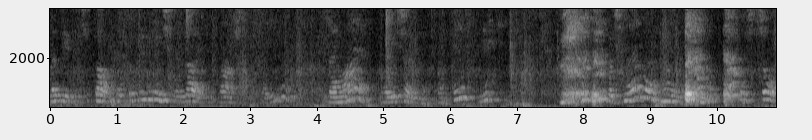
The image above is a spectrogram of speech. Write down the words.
На півночі. Так, тобто північний захід нашої країни займає величезний масив лісів. Почнемо ми з того, що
